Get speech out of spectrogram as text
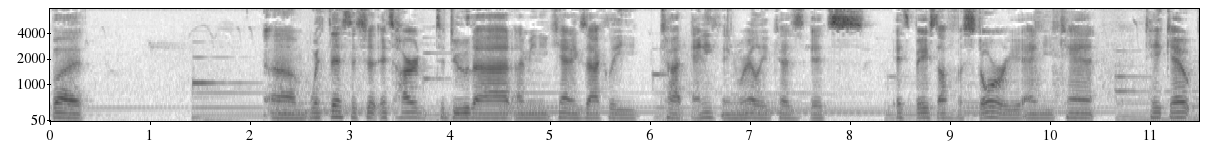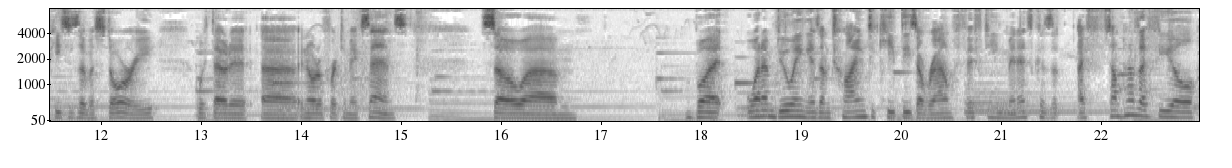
But um, with this, it's just, it's hard to do that. I mean, you can't exactly cut anything really because it's it's based off of a story, and you can't take out pieces of a story without it uh, in order for it to make sense. So, um, but what I'm doing is I'm trying to keep these around 15 minutes because I sometimes I feel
